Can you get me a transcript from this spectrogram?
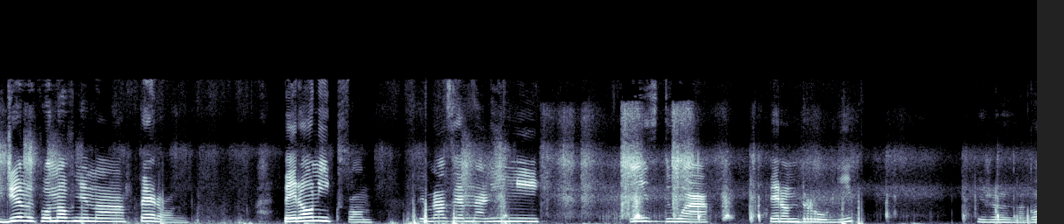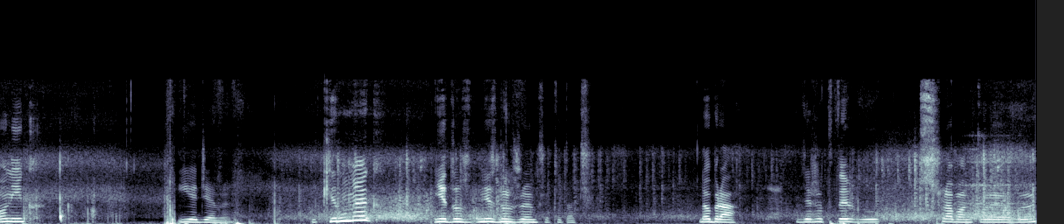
Idziemy ponownie na peron. Peronikson. Tym razem na linii Izdła peron drugi. Bierzemy wagonik i jedziemy. Kierunek nie, do, nie zdążyłem przeczytać. Dobra, widzę, że tutaj był szlaban kolejowy.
